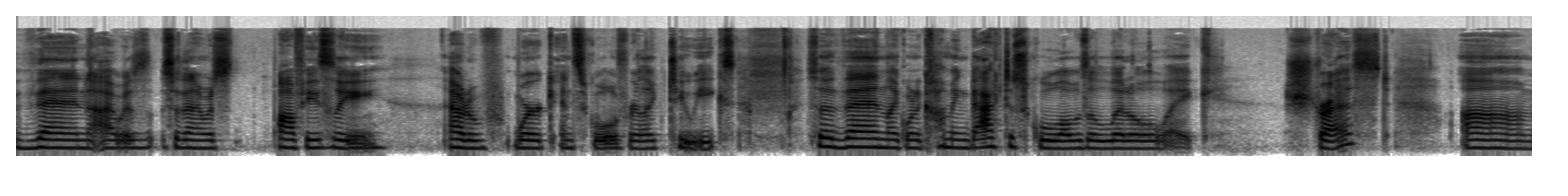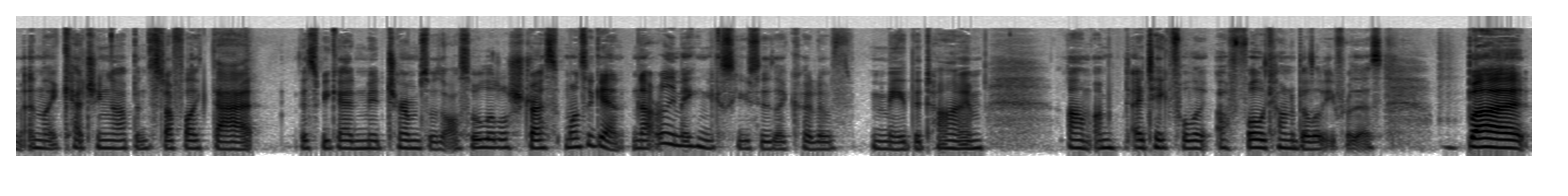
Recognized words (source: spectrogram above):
then I was, so then I was obviously out of work and school for like two weeks. So then, like, when coming back to school, I was a little like stressed um, and like catching up and stuff like that. This weekend midterms was also a little stressed. Once again, not really making excuses. I could have made the time. Um, I'm, I take full a full accountability for this, but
